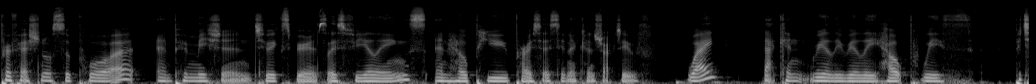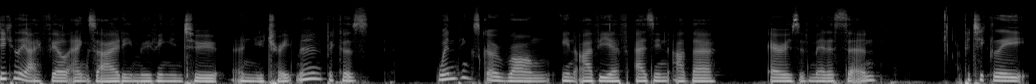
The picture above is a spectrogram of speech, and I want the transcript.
professional support and permission to experience those feelings and help you process in a constructive way. That can really, really help with, particularly, I feel, anxiety moving into a new treatment because when things go wrong in IVF, as in other areas of medicine, particularly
